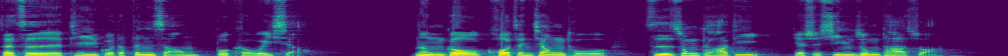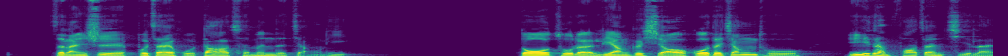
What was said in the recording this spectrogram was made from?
这次帝国的封赏不可微小，能够扩展疆土，子宗大帝也是心中大爽，自然是不在乎大臣们的奖励。多出了两个小国的疆土，一旦发展起来，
